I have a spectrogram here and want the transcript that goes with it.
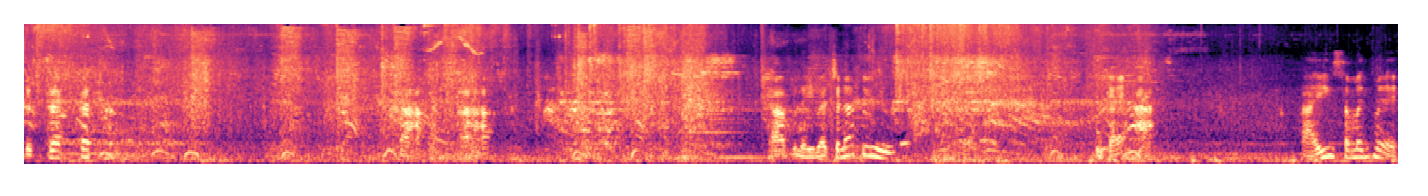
distract कर आहा, आहा। अब नहीं बचना तू गया आई समझ में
